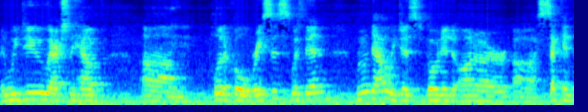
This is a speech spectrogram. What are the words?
And we do actually have um, political races within Moondao. We just voted on our uh, second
